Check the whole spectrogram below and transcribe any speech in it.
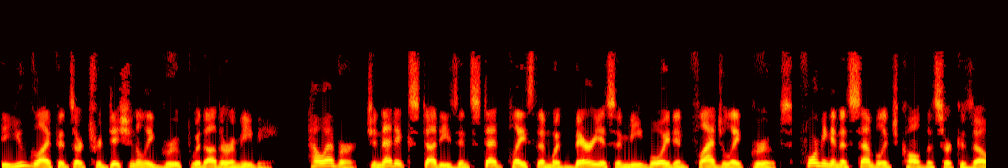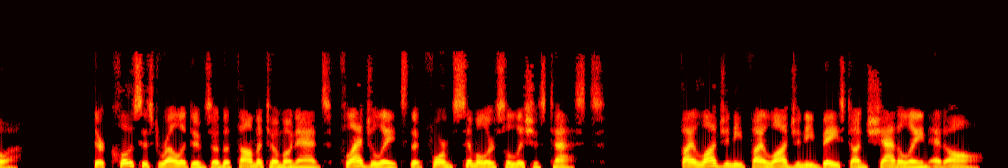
The euglyphids are traditionally grouped with other amoebae. However, genetic studies instead place them with various amoeboid and flagellate groups, forming an assemblage called the Cercozoa. Their closest relatives are the thaumatomonads, flagellates that form similar siliceous tests. Phylogeny Phylogeny based on Chatelain et al.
